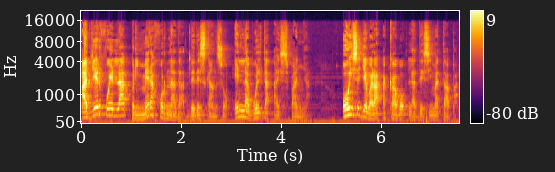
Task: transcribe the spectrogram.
Ayer fue la primera jornada de descanso en la vuelta a España Hoy se llevará a cabo la décima etapa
